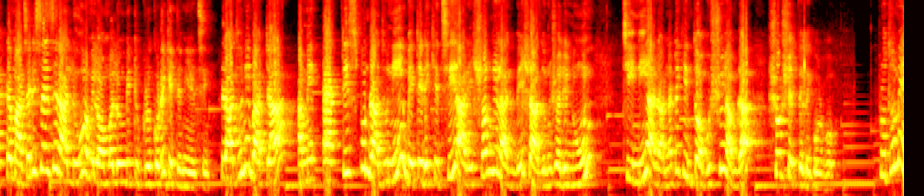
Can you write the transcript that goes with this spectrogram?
একটা মাঝারি সাইজের আলু আমি লম্বা লম্বি টুকরো করে কেটে নিয়েছি রাঁধুনি বাটা আমি এক টিস্পুন রাঁধুনি বেটে রেখেছি আর এর সঙ্গে লাগবে স্বাদ অনুসারে নুন, চিনি আর রান্নাটা কিন্তু অবশ্যই আমরা সর্ষের তেলে করব। প্রথমে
